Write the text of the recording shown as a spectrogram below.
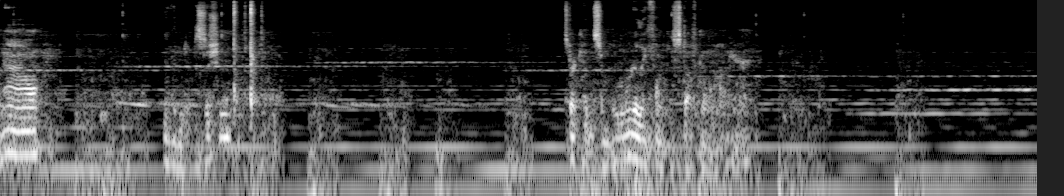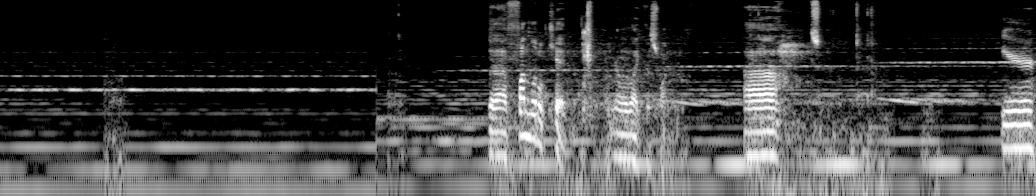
Now, into position. Start getting some really funky stuff going on here. A fun little kit. I really like this one. Uh, so here,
